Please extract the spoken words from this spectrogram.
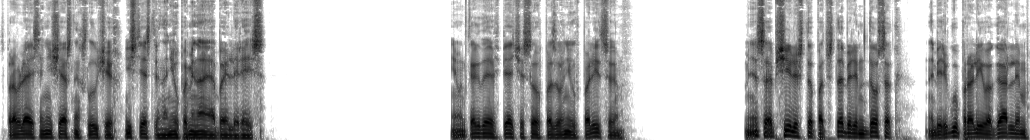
справляясь о несчастных случаях, естественно, не упоминая об Элли Рейс. И вот когда я в пять часов позвонил в полицию, мне сообщили, что под штабелем досок на берегу пролива Гарлем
